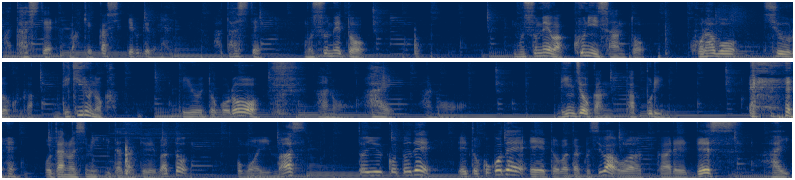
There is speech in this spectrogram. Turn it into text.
果たしてまあ結果知ってるけどね果たして娘と娘はクニさんとコラボ収録ができるのかっていうところをあのはいあの臨場感たっぷりに お楽しみいただければと思います。ということで、えー、とここで、えー、と私はお別れです。はい、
